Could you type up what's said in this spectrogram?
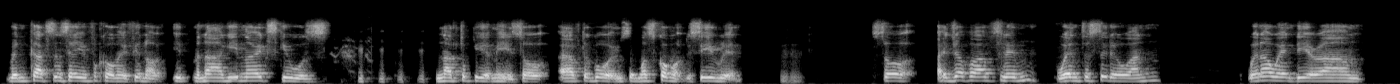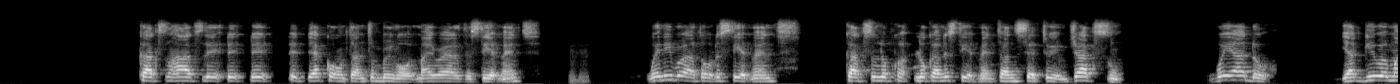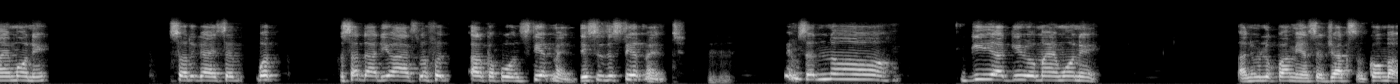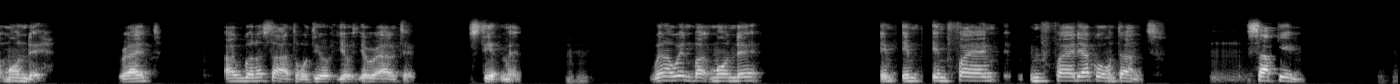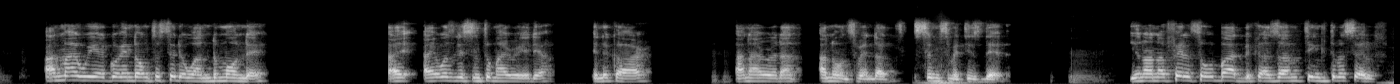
when Coxsone say if you come, if you know, it me not give no excuse not to pay me. So I have to go. Him so must come up this evening. Mm-hmm. So I drop off Slim, went to Studio One. When I went there, um, Coxsone asked the, the, the, the, accountant to bring out my royalty statement. Mm-hmm. When he brought out the statement, Coxsone look, look on the statement and said to him, Jackson, what you do? You give my money. So the guy said, What? So dad, you asked me for Al Capone's statement. This is the statement. Mm-hmm. Him said, No, give, give you my money. And he looked at me and said, Jackson, come back Monday. Right? I'm gonna start out your your, your royalty statement. Mm-hmm. When I went back Monday, him, him, him, fire, him fire the accountant, mm-hmm. sack him. Mm-hmm. On my way going down to Studio One the Monday, I, I was listening to my radio in the car mm-hmm. and I read an announcement that Slim Smith is dead. Mm. You know, and I felt so bad because I'm thinking to myself,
